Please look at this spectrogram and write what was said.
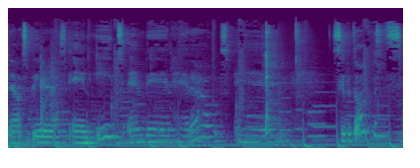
downstairs and eat, and then head out and see the dolphins.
